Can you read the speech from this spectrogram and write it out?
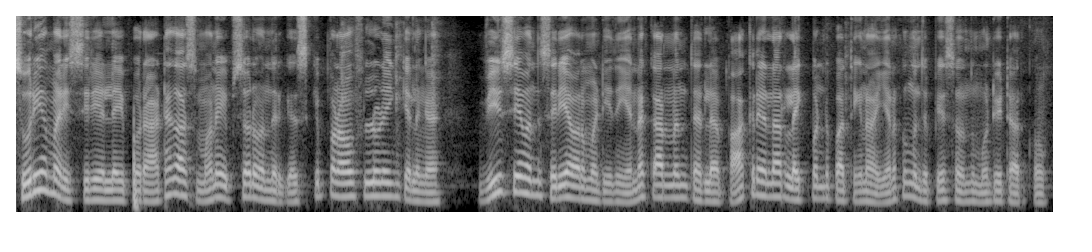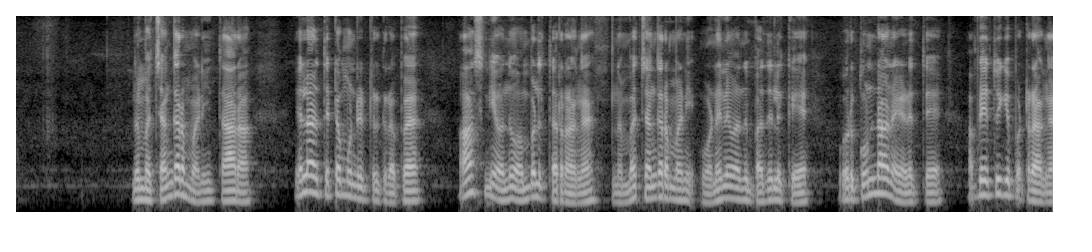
சூரியமாரி சீரியலில் இப்போ ஒரு அட்டகாசமான எபிசோடு வந்திருக்கு. ஸ்கிப் பண்ணாமல் ஃபுல்லோடையும் கேளுங்க. வியூஸே வந்து சரியாக வர மாட்டேங்குது. என்ன காரணம்னு தெரில பார்க்குற எல்லாரும் லைக் பண்ணிட்டு பார்த்தீங்கன்னா எனக்கும் கொஞ்சம் பேச வந்து மோட்டிவேட்டாக இருக்கும். நம்ம சங்கரமணி தாரா எல்லோரும் திட்டம் இருக்கிறப்ப ஆசினியை வந்து வம்பளு தர்றாங்க. நம்ம சங்கரமணி உடனே வந்து பதிலுக்கு ஒரு குண்டானை எடுத்து அப்படியே தூக்கி போட்டுறாங்க.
